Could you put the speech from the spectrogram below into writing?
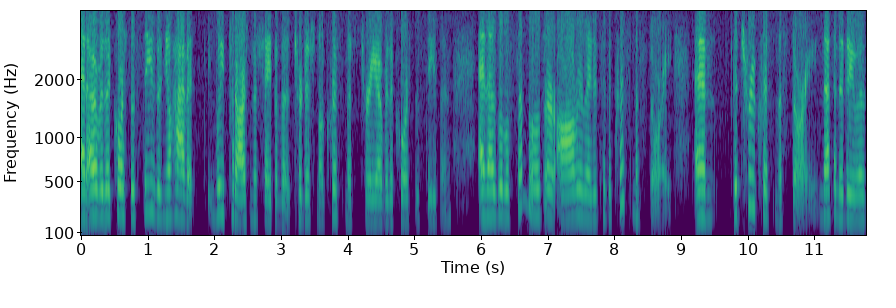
And over the course of the season, you'll have it. We put ours in the shape of a traditional Christmas tree over the course of the season, and those little symbols are all related to the Christmas story and the true Christmas story. Nothing to do with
